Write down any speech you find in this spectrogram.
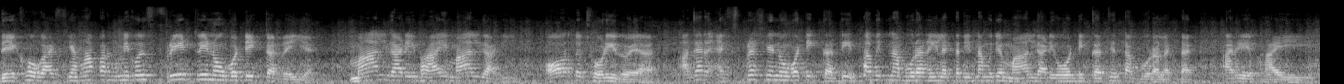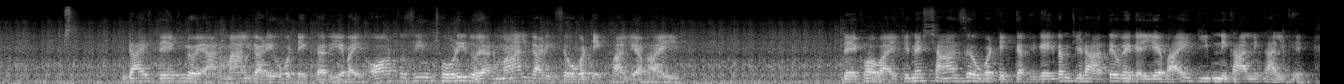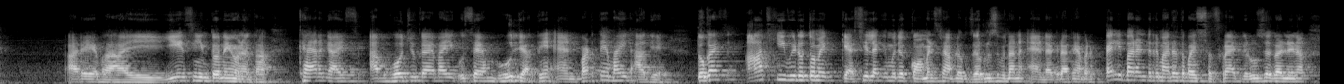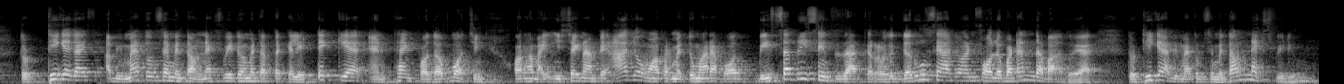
देखो गाइस यहाँ पर हमें कोई फ्री ट्रेन ओवरटेक कर रही है। मालगाड़ी भाई, मालगाड़ी। और तो छोड़ ही दो यार। अगर एक्सप्रेस ट्रेन ओवरटेक करती, तब इतना बुरा नहीं लगता जितना मुझे मालगाड़ी ओवरटेक करती, तब बुरा लगता है। अरे भाई गाइस देख लो यार, मालगाड़ी ओवरटेक कर रही है भाई। और तो सीन छोड़ ही दो यार, मालगाड़ी से ओवरटेक खा लिया भाई। देखो भाई, कितने शान से ओवरटेक करके एकदम चिढ़ाते हुए गई है भाई जीप निकाल निकाल के। अरे भाई, ये सीन तो नहीं होना था। खैर गाइस अब हो चुका है भाई, उसे हम भूल जाते हैं एंड बढ़ते हैं भाई आगे। तो गाइस आज की वीडियो तो मैं कैसी लगी मुझे कमेंट्स में आप लोग ज़रूर से बताना एंड अगर आप यहाँ पर पहली बार एंटर मारे तो भाई सब्सक्राइब ज़रूर से कर लेना। तो ठीक है गाइस अभी मैं तुमसे मिलता हूँ नेक्स्ट वीडियो में, तब तक के लिए take care and thank for the watching और हाँ भाई इंस्टाग्राम पे आ जाओ, वहाँ पर मैं तुम्हारा बहुत बेसब्री से इंतज़ार कर रहा हूँ तो ज़रूर से आ जाओ एंड फॉलो बटन दबा दो यार। तो ठीक है, अभी मैं तुमसे मिलता हूँ नेक्स्ट वीडियो में।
